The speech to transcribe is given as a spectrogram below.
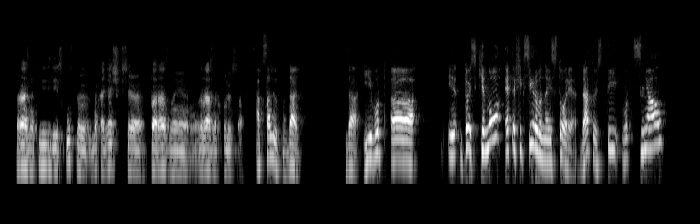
разных видов искусства, находящихся по разные, разных полюсах. Абсолютно, да. Да, и вот, э, и, то есть кино — это фиксированная история, да, то есть ты вот снял,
